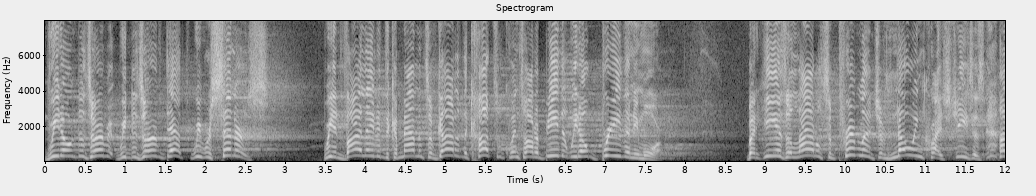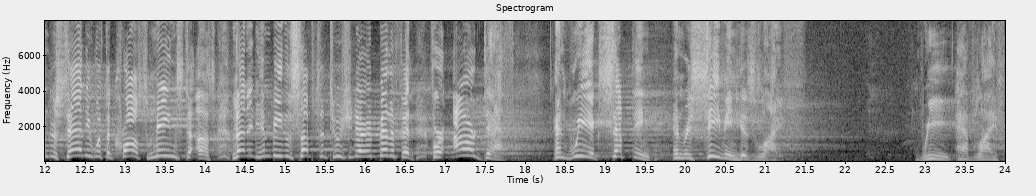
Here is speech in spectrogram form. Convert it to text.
We don't deserve it. We deserve death. We were sinners. We had violated the commandments of God, and the consequence ought to be that we don't breathe anymore. But He has allowed us the privilege of knowing Christ Jesus, understanding what the cross means to us, letting Him be the substitutionary benefit for our death, and we accepting and receiving His life. We have life,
